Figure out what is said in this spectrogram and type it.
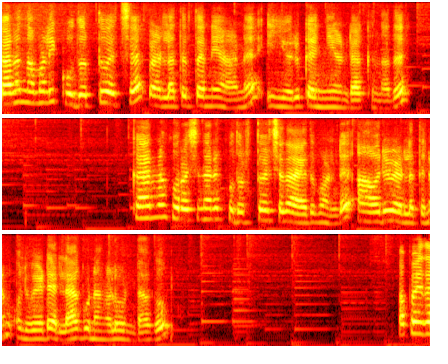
കാരണം നമ്മൾ ഈ കുതിർത്ത് വെച്ച വെള്ളത്തിൽ തന്നെയാണ് ഈ ഒരു കഞ്ഞി ഉണ്ടാക്കുന്നത്. കാരണം കുറച്ചു നേരം കുതിർത്ത് വെച്ചതായതുകൊണ്ട് ആ ഒരു വെള്ളത്തിനും ഉലുവയുടെ എല്ലാ ഗുണങ്ങളും ഉണ്ടാകും. അപ്പൊ ഇത്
